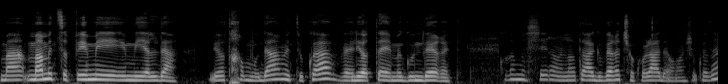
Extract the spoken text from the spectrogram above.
מה, מה מצפים מ, מילדה. להיות חמודה, מתוקה ולהיות uh, מגונדרת. קוראים לשיר, אם אני לא טועה, גברת שוקולדה או משהו כזה.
